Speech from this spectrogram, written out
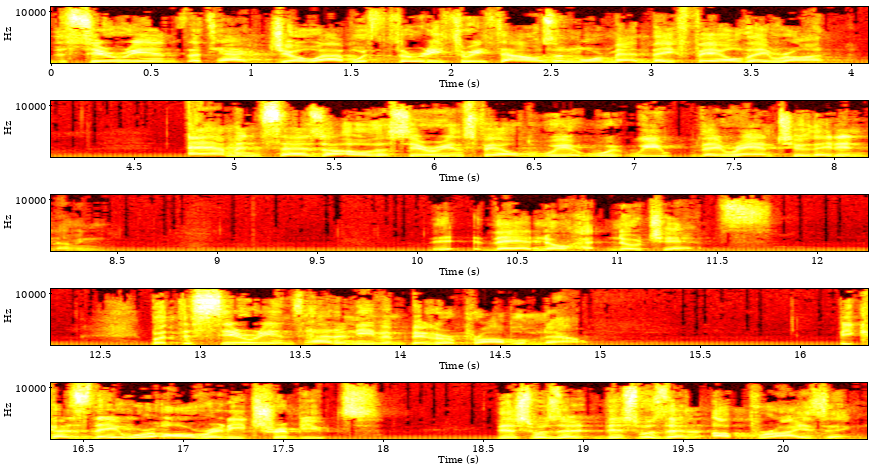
the Syrians attack Joab with 33,000 more men. They fail, they run. Ammon says, oh, the Syrians failed. We, we, we, they ran too. They didn't, I mean, they, they had no, no chance. But the Syrians had an even bigger problem now because they were already tributes. This was, a, this was an uprising.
